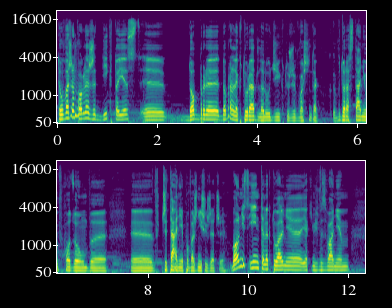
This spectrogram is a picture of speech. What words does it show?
to uważam w ogóle, że Dick to jest y, dobry, dobra lektura dla ludzi, którzy właśnie tak w dorastaniu wchodzą w, y, w czytanie poważniejszych rzeczy. Bo on jest i intelektualnie jakimś wyzwaniem, E,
